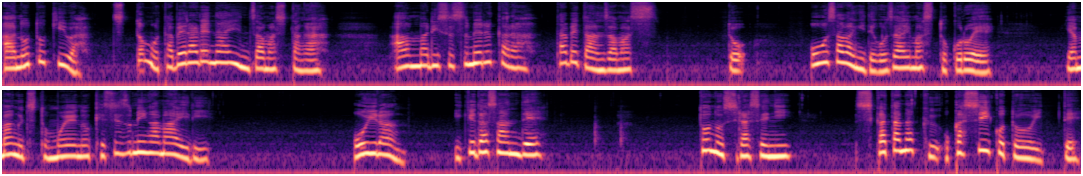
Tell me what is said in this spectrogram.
あの時はちっとも食べられないんざましたが、あんまり進めるから食べたんざます。と大騒ぎでございますところへ、山口智恵の消し積みが参り、おいらん、池田さんで、との知らせに仕方なくおかしいことを言って、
